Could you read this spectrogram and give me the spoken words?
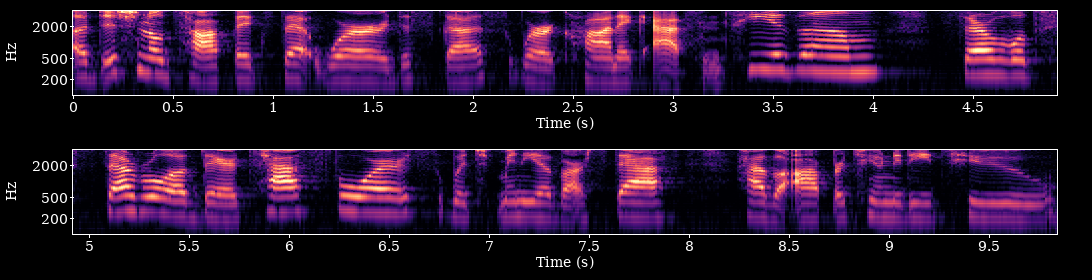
Additional topics that were discussed were chronic absenteeism, several, several of their task force, which many of our staff have an opportunity to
